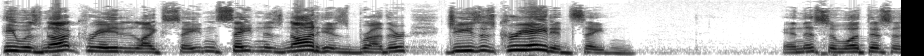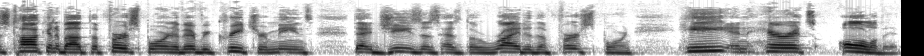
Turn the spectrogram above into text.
He was not created like Satan. Satan is not his brother. Jesus created Satan. And this is what this is talking about. The firstborn of every creature means that Jesus has the right of the firstborn. He inherits all of it.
